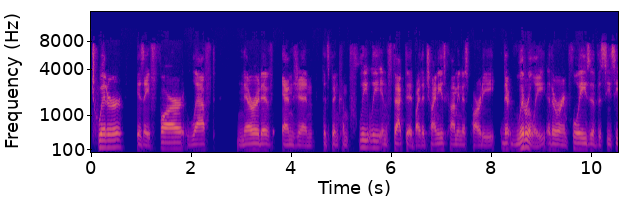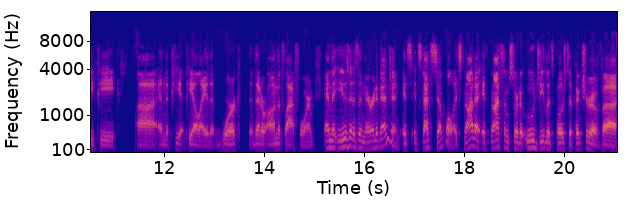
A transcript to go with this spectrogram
twitter is a far left narrative engine that's been completely infected by the Chinese Communist Party. There literally there are employees of the CCP uh, and the P- PLA that work that are on the platform and that use it as a narrative engine. It's it's that simple. It's not a it's not some sort of ooh gee let's post a picture of uh,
